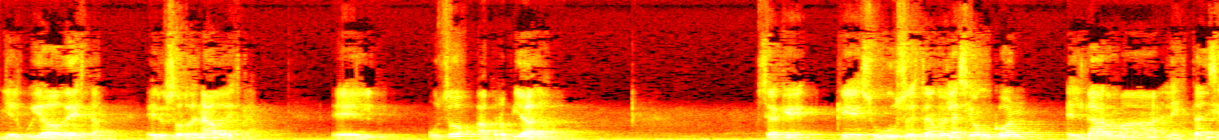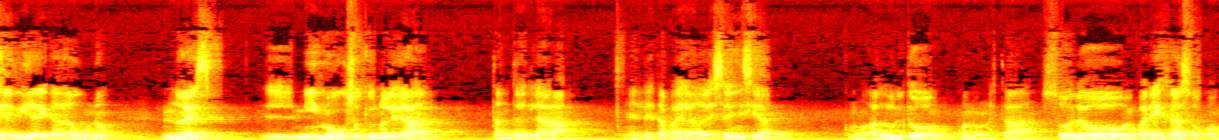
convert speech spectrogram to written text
y el cuidado de esta, el uso ordenado de esta, el uso apropiado. O sea que, que su uso está en relación con el Dharma, la instancia de vida de cada uno, no es el mismo uso que uno le da tanto en la, en la etapa de la adolescencia como adulto cuando uno está solo o en parejas o con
